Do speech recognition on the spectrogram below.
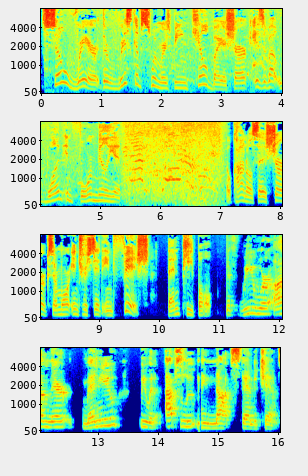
So rare, the risk of swimmers being killed by a shark is about one in four million. O'Connell says sharks are more interested in fish than people. If we were on their menu, we would absolutely not stand a chance.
